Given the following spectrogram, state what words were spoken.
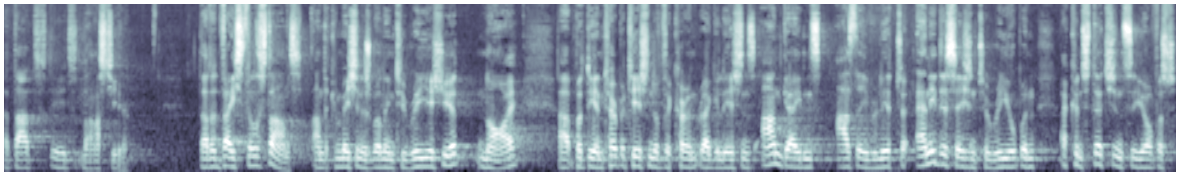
at that stage last year. That advice still stands, and the Commission is willing to reissue it now, uh, but the interpretation of the current regulations and guidance as they relate to any decision to reopen a constituency office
